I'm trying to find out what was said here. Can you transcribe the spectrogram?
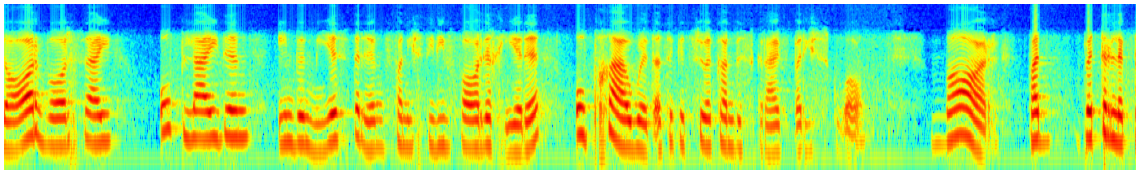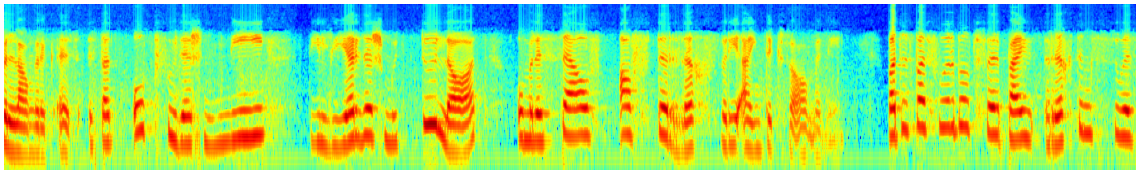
daar waar sy opleiding en bemeestering van die studievaardighede opgehou het as ek dit so kan beskryf by die skool. Maar wat bitterlik belangrik is, is dat opvoeders nie die leerders moet toelaat om hulle self af te rig vir die eindeksamen nie. Wat is byvoorbeeld vir by rigtings soos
